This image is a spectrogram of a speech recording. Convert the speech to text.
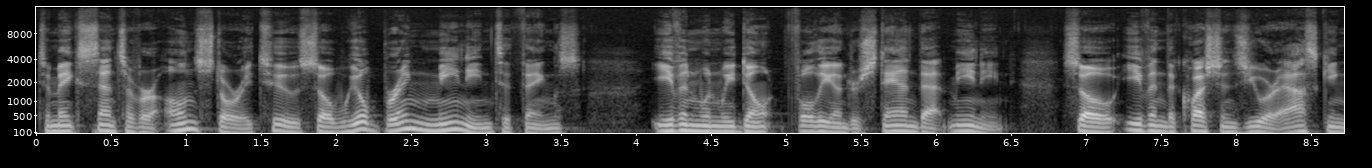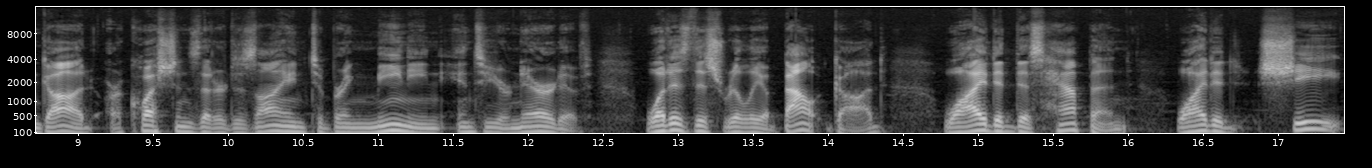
to make sense of our own story too. So we'll bring meaning to things even when we don't fully understand that meaning. So even the questions you are asking God are questions that are designed to bring meaning into your narrative. What is this really about, God? Why did this happen? Why did she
